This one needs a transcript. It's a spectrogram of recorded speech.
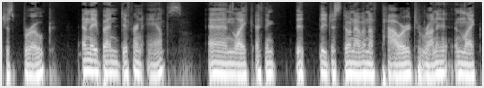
just broke, and they've been different amps, and like I think it, they just don't have enough power to run it, and like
